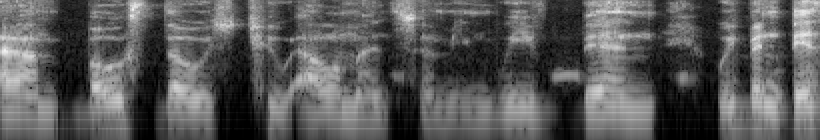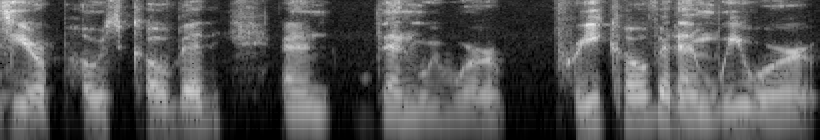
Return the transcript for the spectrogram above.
um, both those two elements. I mean, we've been we've been busier post COVID and than we were pre COVID, and we were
